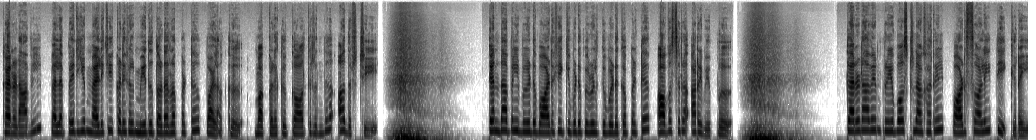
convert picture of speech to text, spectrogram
கனடாவில் பல பெரிய மளிகை கடைகள் மீது தொடரப்பட்ட வழக்கு. மக்களுக்கு காத்திருந்த அதிர்ச்சி. கனடாவில் வீடு வாடகைக்கு விடுப்பவர்களுக்கு விடுக்கப்பட்ட அவசர அறிவிப்பு. கனடாவின் பிரியோபாஸ்ட் நகரில் பாடசாலை தீக்கிரை.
